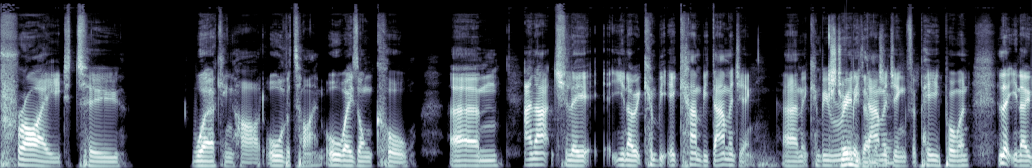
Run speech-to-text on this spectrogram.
pride to working hard all the time, always on call. Um, and actually, you know, it can be it can be damaging. Um, it can be Extremely really damaging. damaging. for people. And look, you know,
